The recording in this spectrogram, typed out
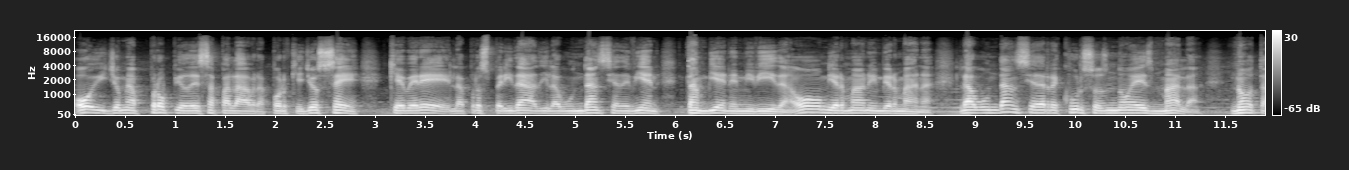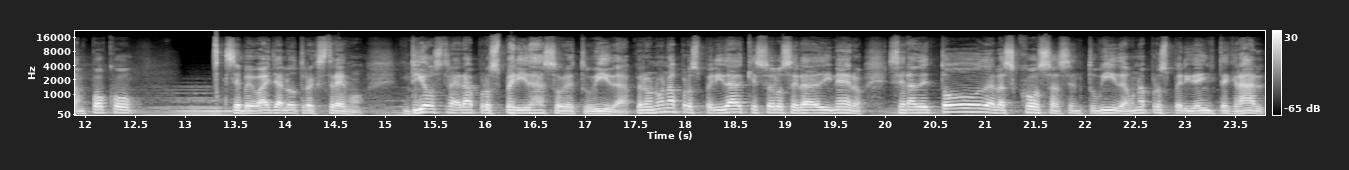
Hoy yo me apropio de esa palabra porque yo sé que veré la prosperidad y la abundancia de bien también en mi vida. Oh, mi hermano y mi hermana, la abundancia de recursos no es mala. No, tampoco se me vaya al otro extremo. Dios traerá prosperidad sobre tu vida, pero no una prosperidad que solo será de dinero, será de todas las cosas en tu vida, una prosperidad integral.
